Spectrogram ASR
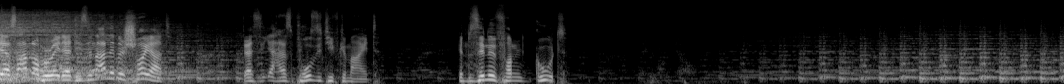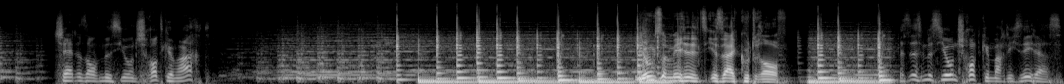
Das an, Operator, die sind alle bescheuert. Das, ja, ist positiv gemeint. Im Sinne von gut. Chat ist auf Mission Schrott gemacht. Jungs und Mädels, ihr seid gut drauf. Es ist Mission Schrott gemacht, ich sehe das.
